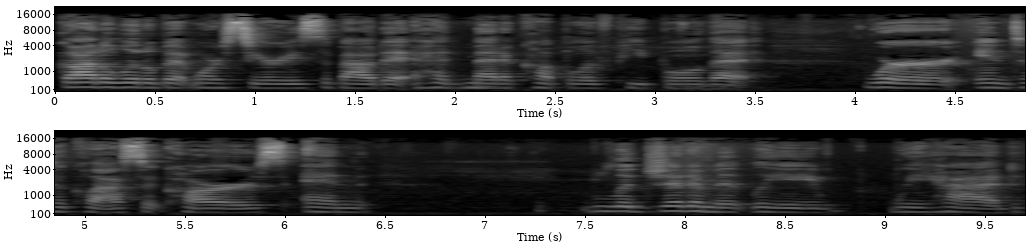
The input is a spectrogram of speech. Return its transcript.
got a little bit more serious about it, had met a couple of people that were into classic cars and legitimately we had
